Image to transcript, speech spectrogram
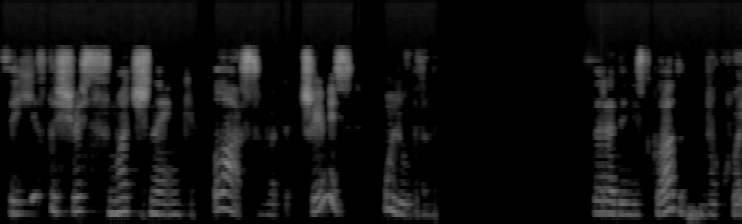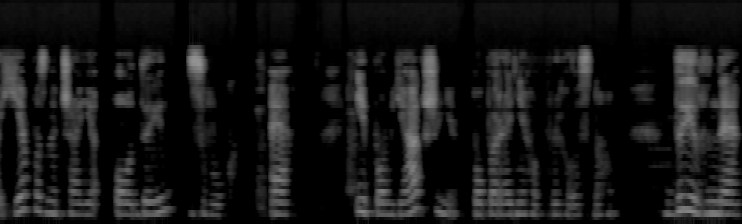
Це їсти щось смачненьке, ласувати чимось улюбленим. Всередині складу буква Є позначає один звук Е і пом'якшення попереднього приголосного. Дивне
